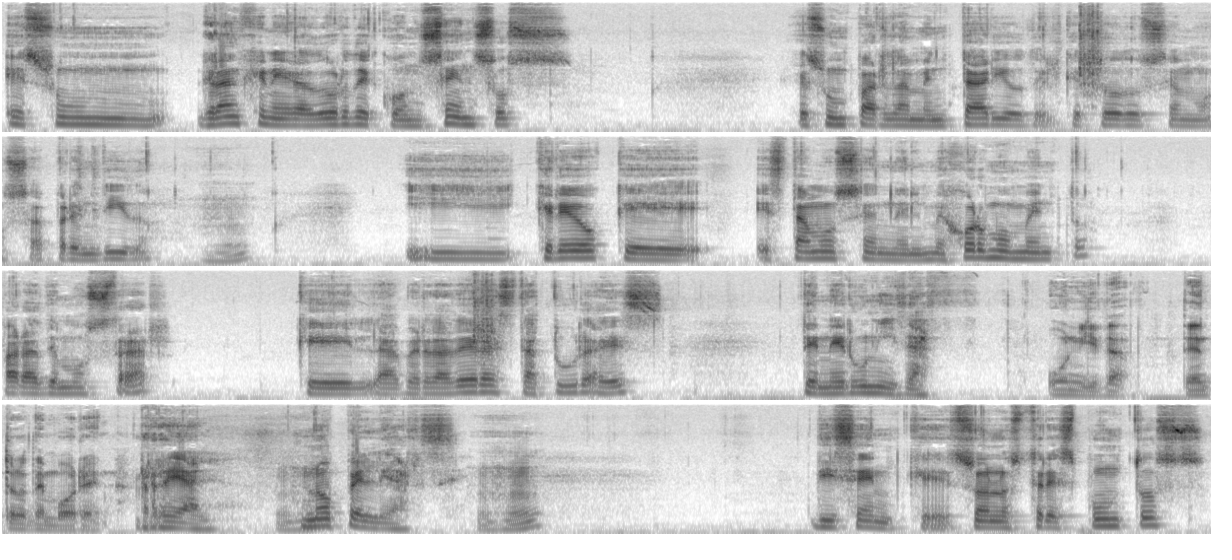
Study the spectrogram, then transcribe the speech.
es un gran generador de consensos. Es un parlamentario del que todos hemos aprendido y creo que estamos en el mejor momento para demostrar que la verdadera estatura es tener unidad. Unidad dentro de Morena. Real, no pelearse. Dicen que son los tres puntos,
